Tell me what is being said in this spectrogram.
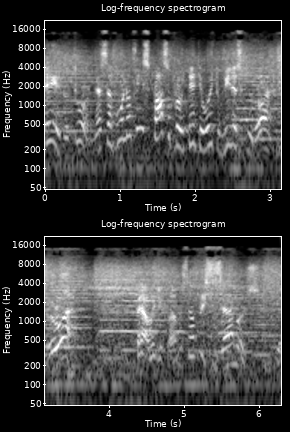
Ei, doutor, nessa rua não tem espaço para 88 milhas por hora. Rua? Pra onde vamos não precisamos de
